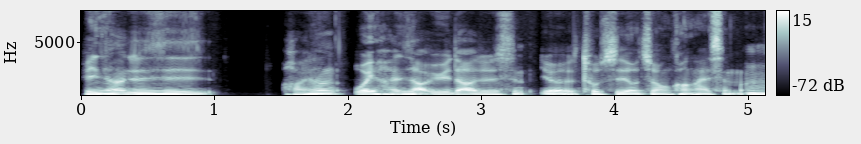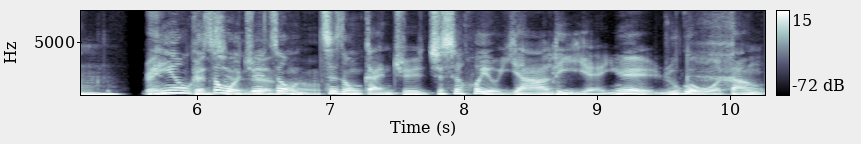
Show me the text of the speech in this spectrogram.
平常就是。好像我也很少遇到，就是有吐司有状况还是什么。嗯，没有。可是我觉得这种这种感觉就是会有压力耶，因为如果我当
